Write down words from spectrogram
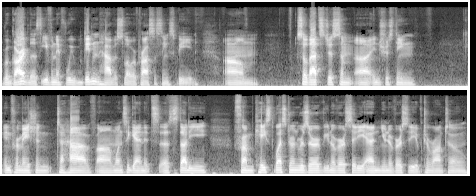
regardless, even if we didn't have a slower processing speed. Um, so that's just some uh, interesting information to have. Um, once again, it's a study from Case Western Reserve University and University of Toronto,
